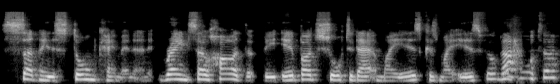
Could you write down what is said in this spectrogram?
suddenly the storm came in and it rained so hard that the earbuds shorted out in my ears because my ears filled with water.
